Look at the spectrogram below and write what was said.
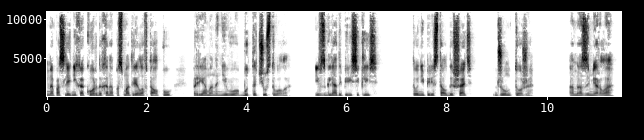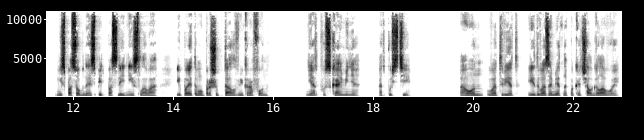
На последних аккордах она посмотрела в толпу, прямо на него, будто чувствовала, и взгляды пересеклись. Тони перестал дышать, Джун тоже. Она замерла, неспособная спеть последние слова, и поэтому прошептала в микрофон «Не отпускай меня, отпусти». А он в ответ едва заметно покачал головой.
